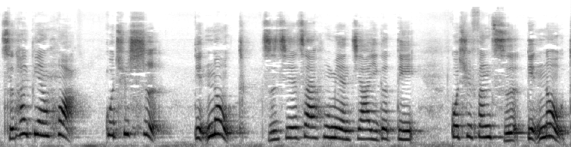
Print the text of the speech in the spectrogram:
词态变化，过去式 denote 直接在后面加一个 d，过去分词 denote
